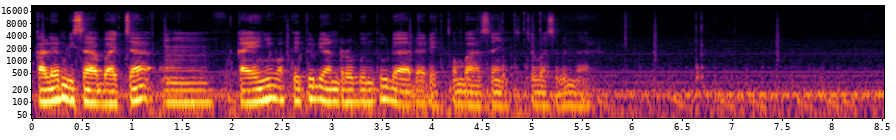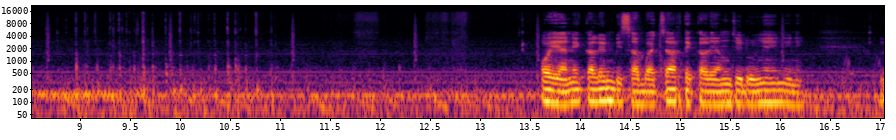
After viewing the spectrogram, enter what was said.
Kalian bisa baca, hmm, kayaknya waktu itu di Android Ubuntu udah ada deh pembahasannya. Coba sebentar. Oh ya, nih kalian bisa baca artikel yang judulnya ini nih. 5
